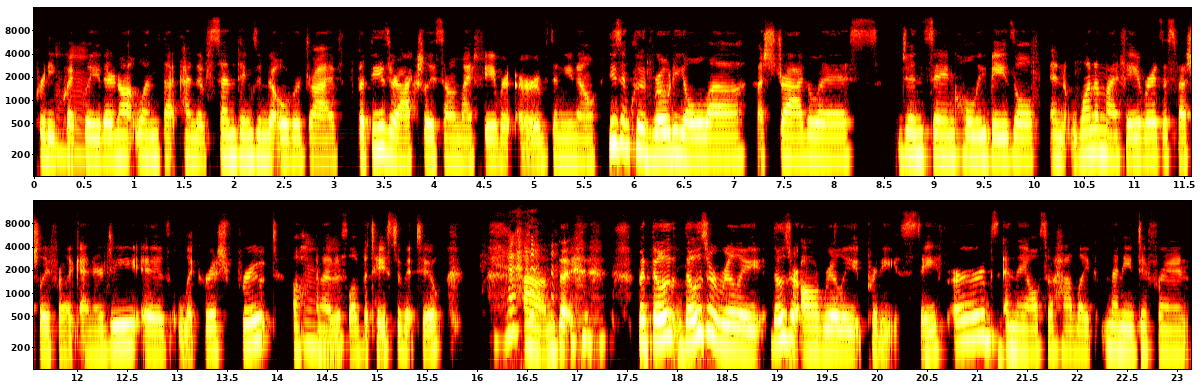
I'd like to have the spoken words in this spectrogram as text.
pretty mm-hmm. quickly mm-hmm. they're not ones that kind of send things into overdrive but these are actually some of my favorite herbs and you know these include rhodiola astragalus ginseng, holy basil, and one of my favorites, especially for like energy, is licorice root. Oh, mm-hmm. and I mm-hmm. just love the taste of it too. um, but but those those are really those are all really pretty safe herbs, and they also have like many different.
